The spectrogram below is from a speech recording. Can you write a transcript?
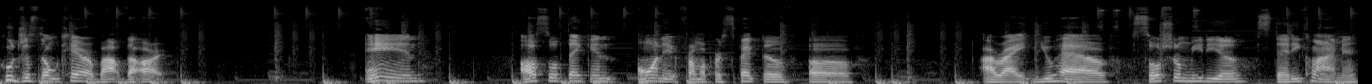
who just don't care about the art. And also thinking on it from a perspective of all right, you have social media steady climbing.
